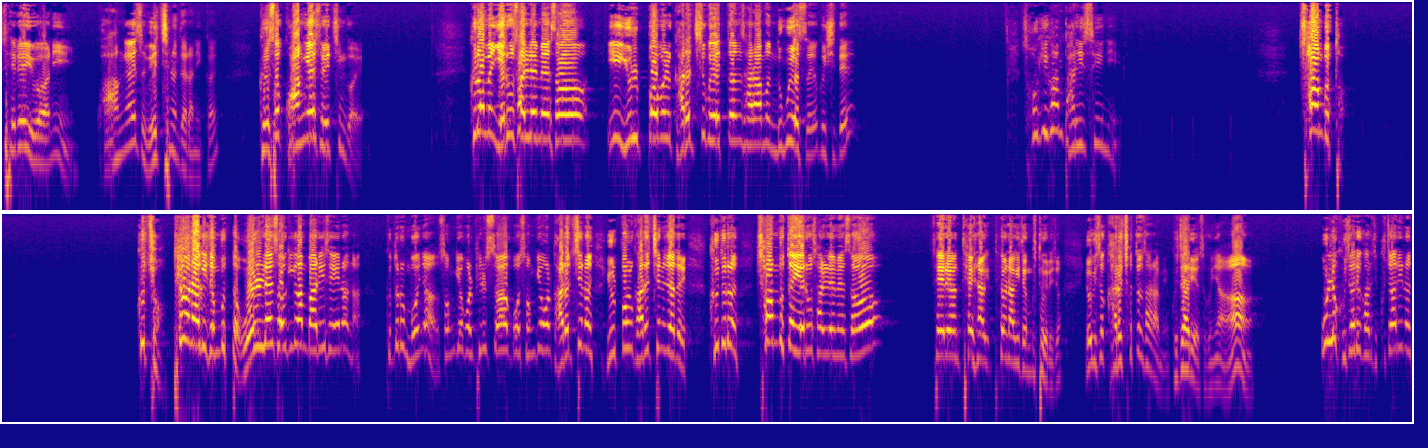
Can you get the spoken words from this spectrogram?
세례 요한이 광야에서 외치는 자라니까요. 그래서 광야에서 외친 거예요. 그러면 예루살렘에서 이 율법을 가르치고 했던 사람은 누구였어요? 그 시대? 서기관 바리새인이 처음부터 그렇죠. 태어나기 전부터 원래 서기관 바리새인은 그들은 뭐냐? 성경을 필수하고 성경을 가르치는 율법을 가르치는 자들이 그들은 처음부터 예루살렘에서 세례한 태어나기, 태어나기 전부터 그러죠. 여기서 가르쳤던 사람이에요. 그 자리에서 그냥 원래 그 자리 가르치 그 자리는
